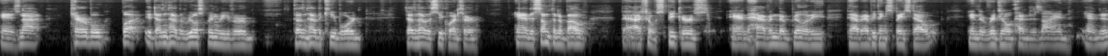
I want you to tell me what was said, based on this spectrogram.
and it's not terrible, but it doesn't have the real spring reverb, doesn't have the keyboard, doesn't have the sequencer, and there's something about the actual speakers and having the ability to have everything spaced out in the original kind of design. And it,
